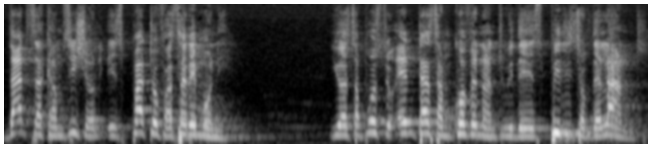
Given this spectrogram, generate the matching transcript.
That circumcision is part of a ceremony. You are supposed to enter some covenant with the spirits of the land.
